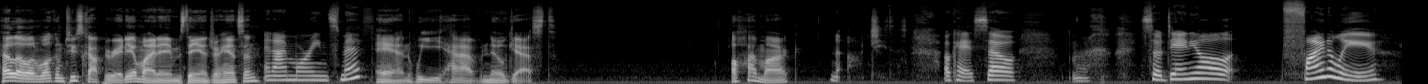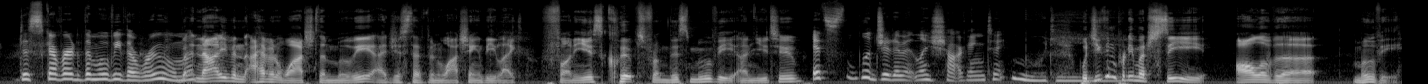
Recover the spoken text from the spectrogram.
Hello and welcome to Scopy Radio. My name is Dan Johansson, And I'm Maureen Smith. and we have no guest. Oh, hi, Mark. No, oh, Jesus. Okay, so, ugh. so Daniel finally discovered the movie The Room. But not even, I haven't watched the movie. I just have been watching the like funniest clips from this movie on YouTube, it's legitimately shocking to Moody, which you can pretty much see all of the movie.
